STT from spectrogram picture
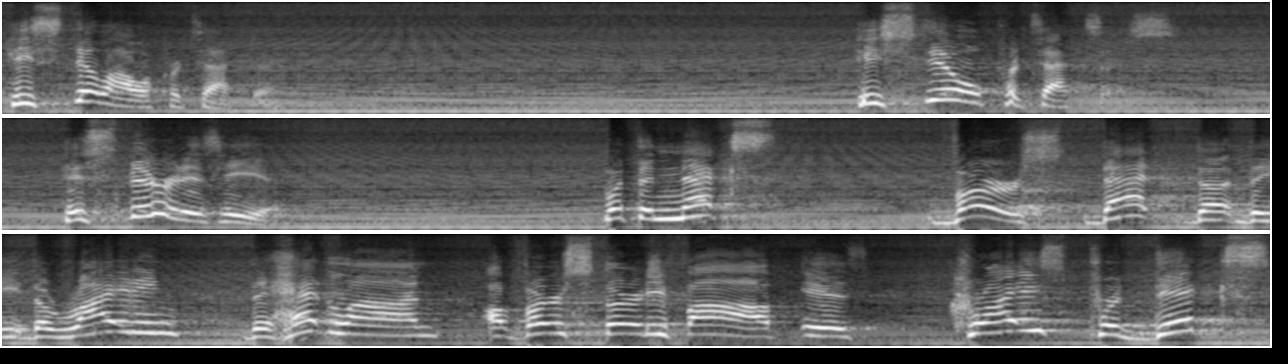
He's still our protector. He still protects us. His spirit is here. But the next verse, that the, the, the writing the headline of verse 35 is Christ predicts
